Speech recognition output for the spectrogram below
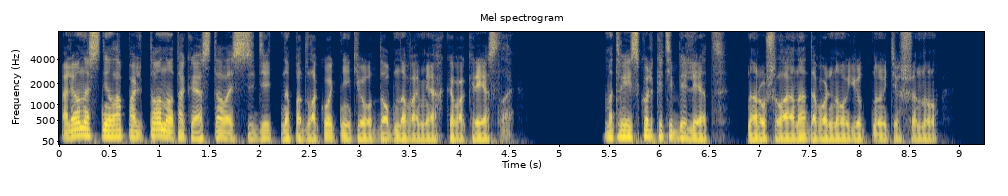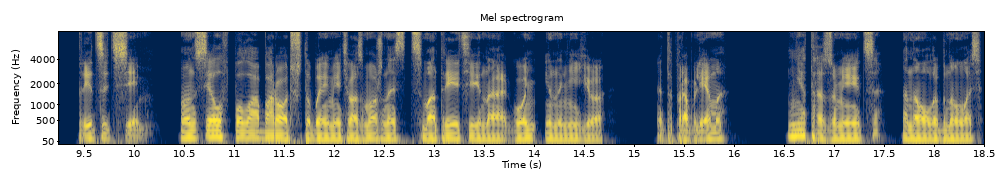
Алена сняла пальто, но так и осталась сидеть на подлокотнике удобного мягкого кресла. «Матвей, сколько тебе лет?» — нарушила она довольно уютную тишину. «Тридцать семь». Он сел в полуоборот, чтобы иметь возможность смотреть и на огонь, и на нее. «Это проблема?» «Нет, разумеется», — она улыбнулась.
